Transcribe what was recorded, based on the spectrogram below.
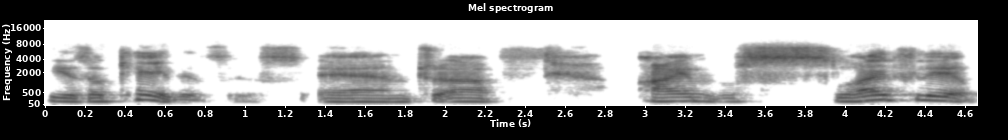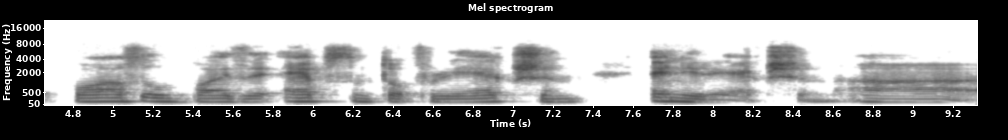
he is okay with this. And uh, I'm slightly puzzled by the absence of reaction, any reaction uh,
